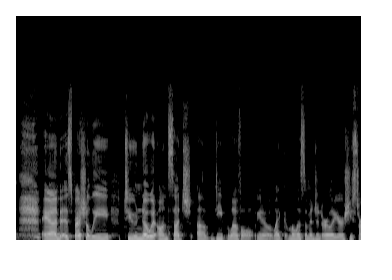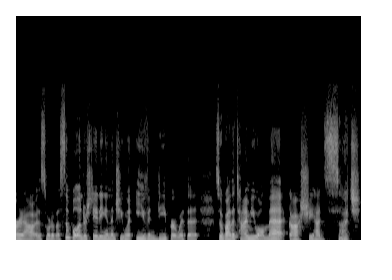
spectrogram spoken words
and especially to know it on such a deep level. You know, like Melissa mentioned earlier, she started out as sort of a simple understanding and then she went even deeper with it. So by the time you all met, gosh, she had such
